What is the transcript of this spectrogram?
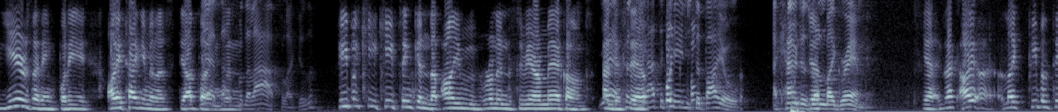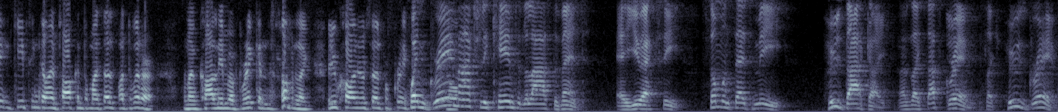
years, I think, but he, I tag him in it the odd Yeah, time that, when for the laugh, like, is it? people keep, keep thinking that I'm running the Severe MMA account. Yeah, because he had to "Oh, change the bio. Account is Yeah. run by Graham. Yeah, exactly. I uh, like people th- keep thinking I'm talking to myself on Twitter when I'm calling him a brick and stuff. And like, are you calling yourself a brick? When Graham No. actually came to the last event, uh, UXC, someone said to me, "Who's that guy?" And I was like, "That's Graham." It's like, "Who's Graham?"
